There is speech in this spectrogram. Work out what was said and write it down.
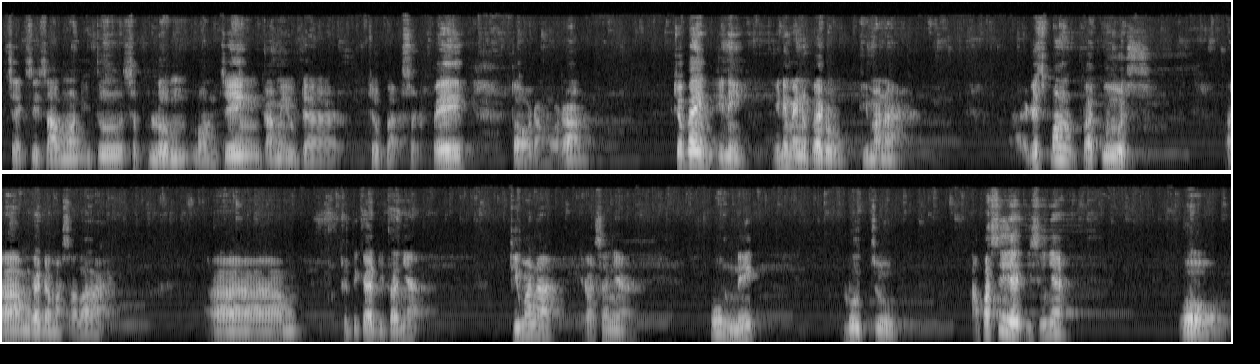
seksi salmon itu sebelum launching kami udah coba survei ke orang-orang. Cobain ini, ini menu baru, gimana? Respon bagus, Um, nggak ada masalah. Um, ketika ditanya gimana rasanya, unik, lucu. Apa sih ya isinya? Wow,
